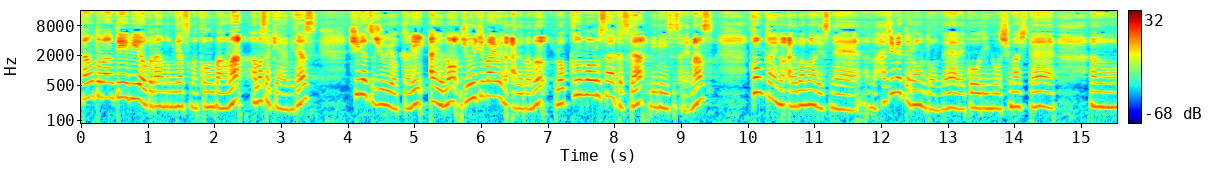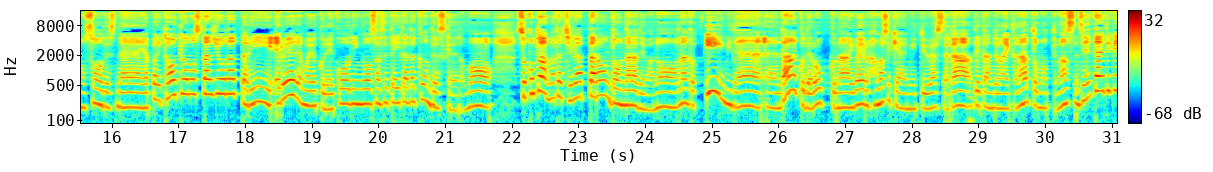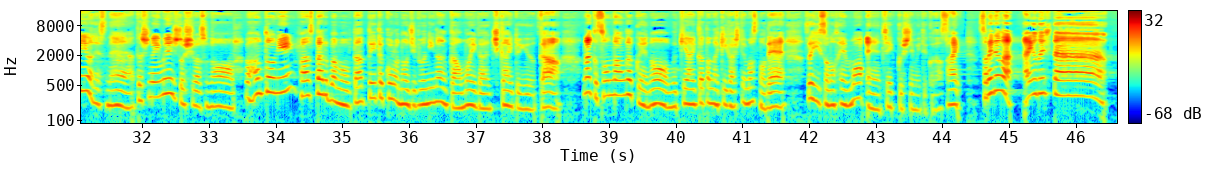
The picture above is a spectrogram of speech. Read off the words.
カウントダウン TV をご覧の皆様こんばんは、浜崎あゆみです。4月14日にあゆの11枚目のアルバム、ロックンロールサーカスがリリースされます。今回のアルバムはですね、あの、初めてロンドンでレコーディングをしまして、あの、そうですね。やっぱり東京のスタジオだったり、LA でもよくレコーディングをさせていただくんですけれども、そことはまた違ったロンドンならではの、なんかいい意味で、えー、ダークでロックな、いわゆる浜崎あゆみっていうらしさが出たんじゃないかなと思ってます。全体的にはですね、私のイメージとしてはその、まあ、本当にファーストアルバムを歌っていた頃の自分になんか思いが近いというか、なんかそんな音楽への向き合い方な気がしてますので、ぜひその辺も、えー、チェックしてみてください。それでは、あゆでした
